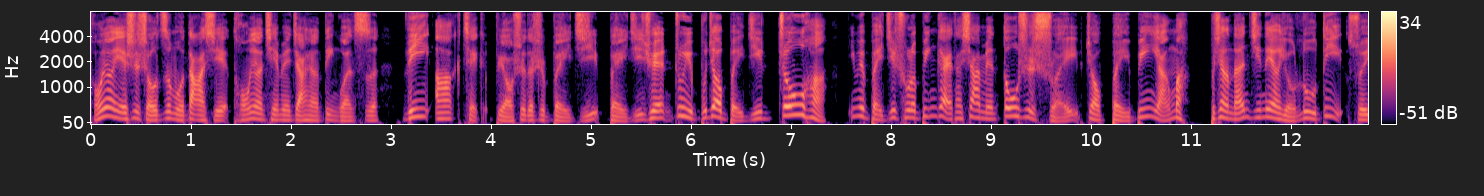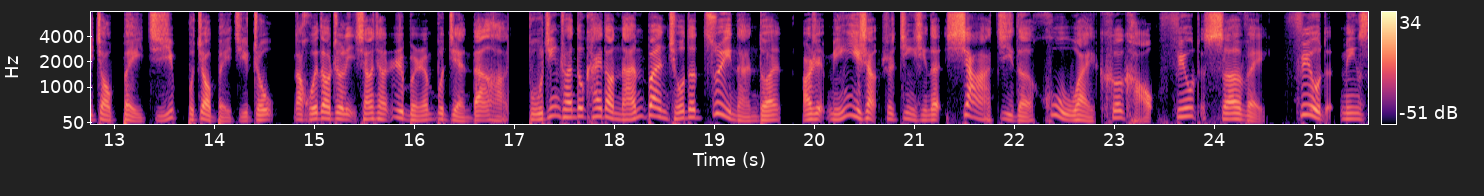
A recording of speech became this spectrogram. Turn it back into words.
同样也是首字母大写，同样前面加上定冠词 the Arctic，表示的是北极、北极圈。注意不叫北极洲哈，因为北极除了冰盖，它下面都是水，叫北冰洋嘛，不像南极那样有陆地，所以叫北极，不叫北极洲。那回到这里，想想日本人不简单哈，捕鲸船都开到南半球的最南端，而且名义上是进行的夏季的户外科考 field survey。Field means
